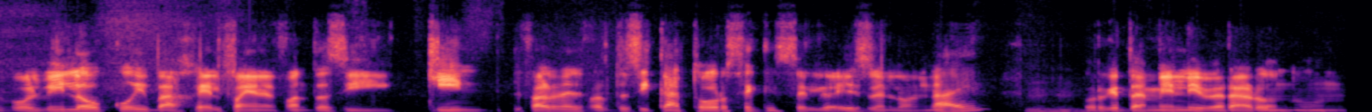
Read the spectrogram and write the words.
me volví loco y bajé el Final Fantasy XV, Final Fantasy XIV, que es, el, es el online, porque también liberaron un,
